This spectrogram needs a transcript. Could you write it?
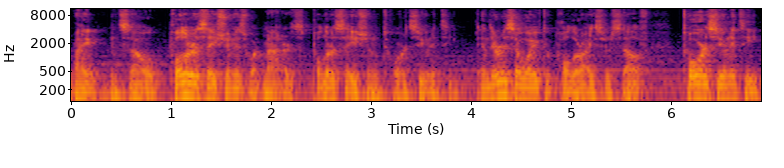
right? And so polarization is what matters polarization towards unity. And there is a way to polarize yourself towards unity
